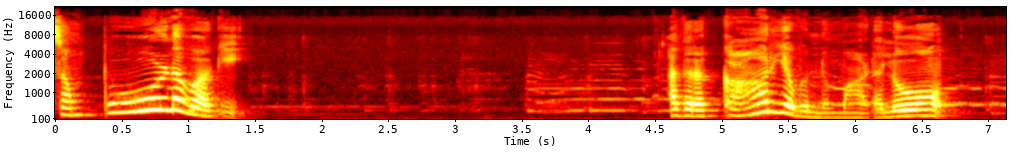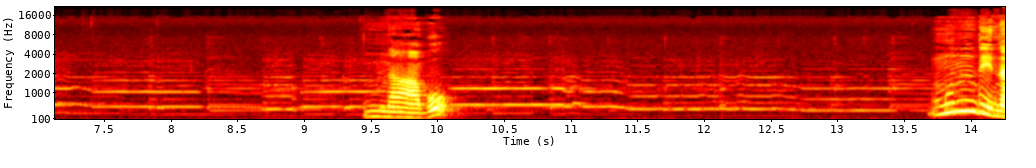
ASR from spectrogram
ಸಂಪೂರ್ಣವಾಗಿ ಅದರ ಕಾರ್ಯವನ್ನು ಮಾಡಲು ನಾವು ಮುಂದಿನ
